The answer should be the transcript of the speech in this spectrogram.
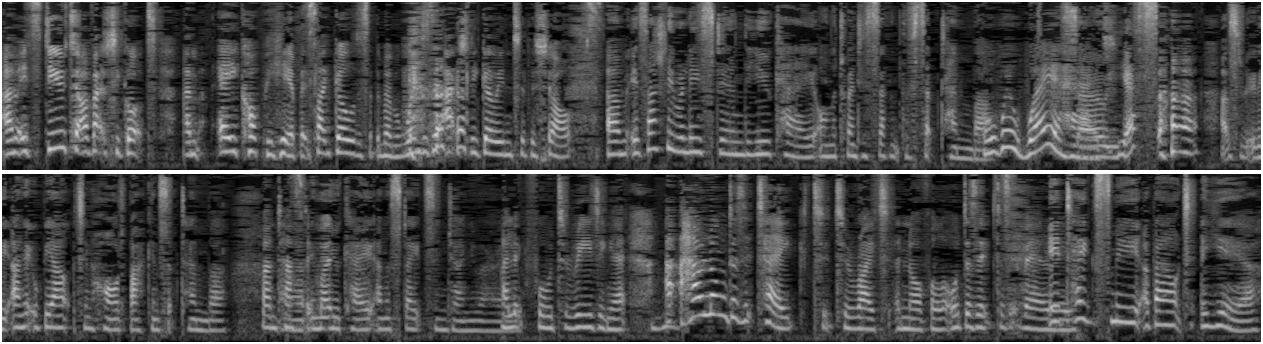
Um, it's due to, I've actually got um, a copy here, but it's like Golders at the moment. When does it actually go into the shops? Um, it's actually released in the UK on the 27th of September. Oh, we're way ahead. So, yes, absolutely. And it will be out in hardback in September. Fantastic. Uh, in the UK and the States in January. I look forward to reading it. Uh, how long does it take to, to write a novel, or does it does it vary? It takes me about a year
